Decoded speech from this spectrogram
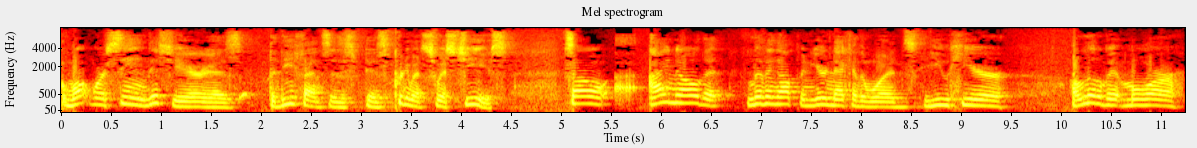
what we're seeing this year is the defense is, is pretty much Swiss cheese. So I know that living up in your neck of the woods, you hear a little bit more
